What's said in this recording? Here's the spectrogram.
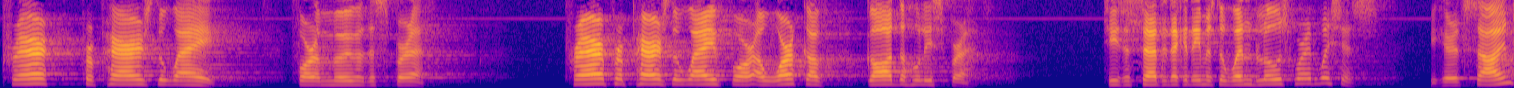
Prayer prepares the way for a move of the Spirit. Prayer prepares the way for a work of God the Holy Spirit. Jesus said to Nicodemus, The wind blows where it wishes. You hear its sound,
